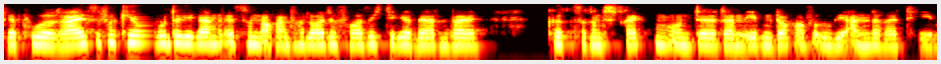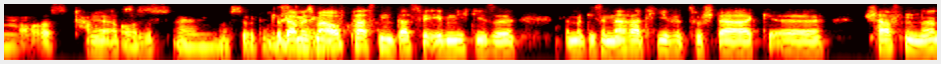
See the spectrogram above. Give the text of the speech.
der pure Reiseverkehr runtergegangen ist, sondern auch einfach Leute vorsichtiger werden, weil kürzeren Strecken und äh, dann eben doch auf irgendwie andere Themen austauschen. Ja, absolut. Aus, ähm, absolut. Und da müssen wir aufpassen, dass wir eben nicht diese, wenn man diese Narrative zu stark äh, schaffen, ne,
